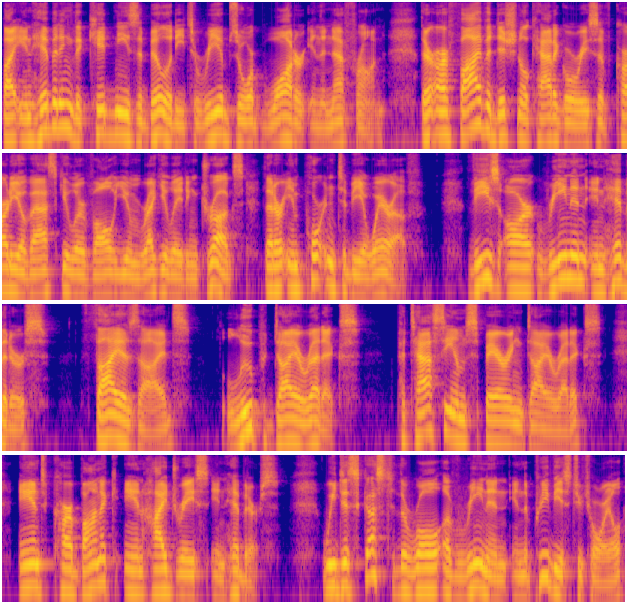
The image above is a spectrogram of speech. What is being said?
by inhibiting the kidney's ability to reabsorb water in the nephron. There are five additional categories of cardiovascular volume regulating drugs that are important to be aware of. These are renin inhibitors, thiazides, loop diuretics, potassium sparing diuretics, and carbonic anhydrase inhibitors. We discussed the role of renin in the previous tutorial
